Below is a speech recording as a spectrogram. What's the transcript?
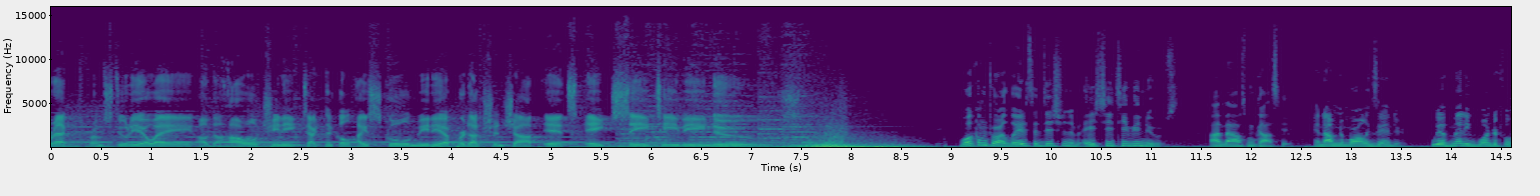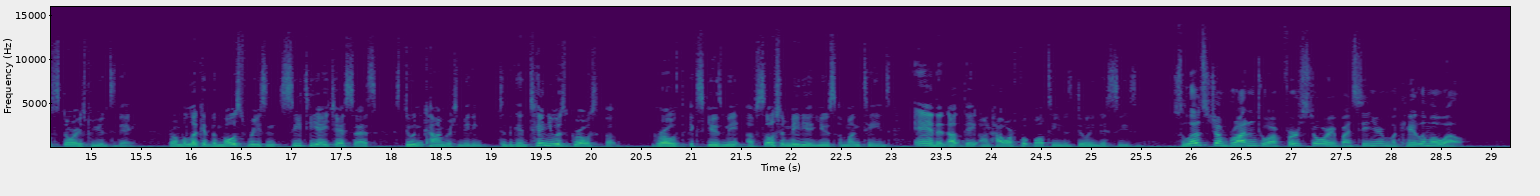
Direct from Studio A of the Howell Cheney Technical High School Media Production Shop, it's HCTV News. Welcome to our latest edition of HCTV News. I'm Alice McCoskey. And I'm Namar Alexander. We have many wonderful stories for you today, from a look at the most recent CTHSS Student Congress meeting to the continuous growth of, growth excuse me, of social media use among teens, and an update on how our football team is doing this season. So let's jump right into our first story by senior Michaela Moel.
